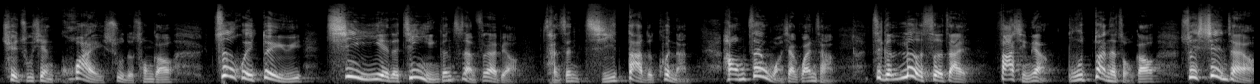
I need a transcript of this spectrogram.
却出现快速的冲高，这会对于企业的经营跟资产负债表产生极大的困难。好，我们再往下观察，这个乐色债发行量不断的走高，所以现在啊，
